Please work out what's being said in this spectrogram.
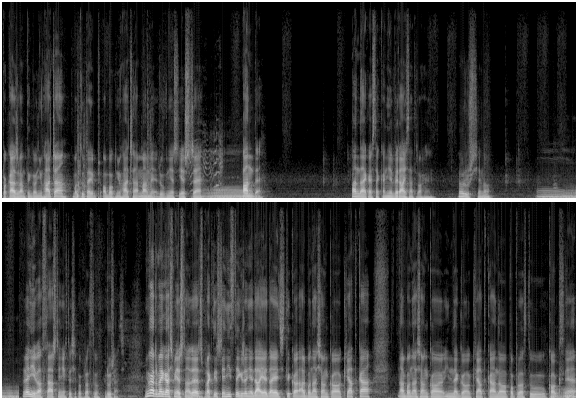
pokażę wam tego niuchacza, bo tutaj obok niuchacza mamy również jeszcze pandę. Panda jakaś taka niewyraźna trochę. No rusz się, no. Leniwa strasznie, nie chce się po prostu ruszać. Niuchacz mega śmieszna rzecz, praktycznie nic tej grze nie daje, daje ci tylko albo nasionko kwiatka, albo nasionko innego kwiatka, no po prostu koks, nie?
